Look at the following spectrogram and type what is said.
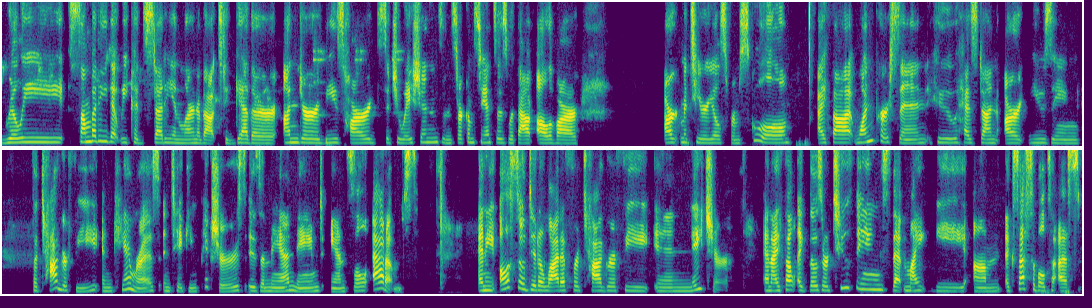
really somebody that we could study and learn about together under these hard situations and circumstances without all of our art materials from school, I thought one person who has done art using photography and cameras and taking pictures is a man named Ansel Adams. And he also did a lot of photography in nature. And I felt like those are two things that might be um, accessible to us.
